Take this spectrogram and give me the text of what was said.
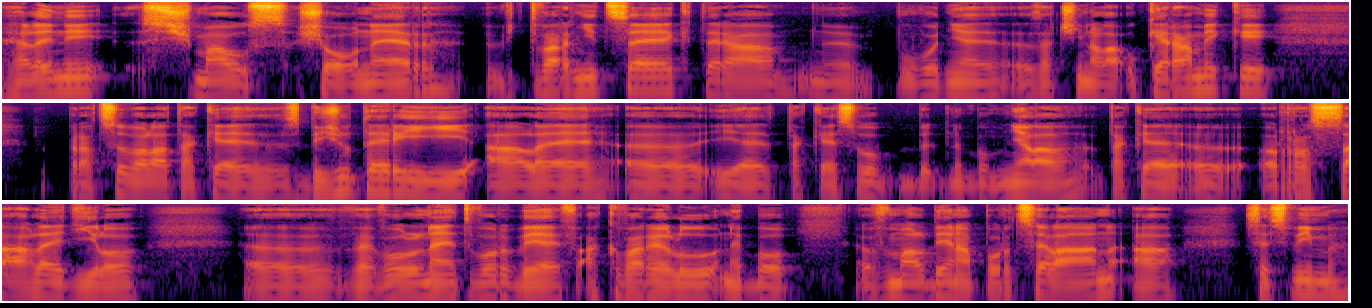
Heleny Schmaus Schoner, výtvarnice, která eh, původně začínala u keramiky, pracovala také s bižuterií, ale eh, je také, nebo měla také eh, rozsáhlé dílo ve volné tvorbě, v akvarelu nebo v malbě na porcelán a se svým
